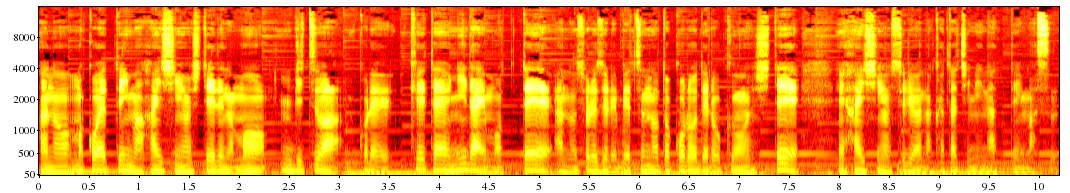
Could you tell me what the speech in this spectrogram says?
あの、まあ、こうやって今配信をしているのも実はこれ携帯を2台持ってあのそれぞれ別のところで録音して、えー、配信をするような形になっています。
